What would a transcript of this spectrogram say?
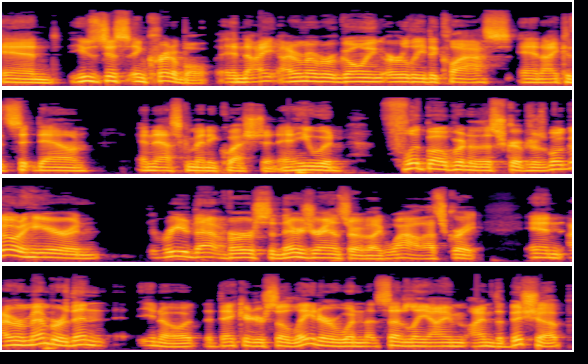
and he was just incredible. And I, I remember going early to class, and I could sit down and ask him any question, and he would flip open to the scriptures. Well, go to here and read that verse, and there's your answer. I'm like, wow, that's great. And I remember then, you know, a decade or so later, when suddenly I'm I'm the bishop,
